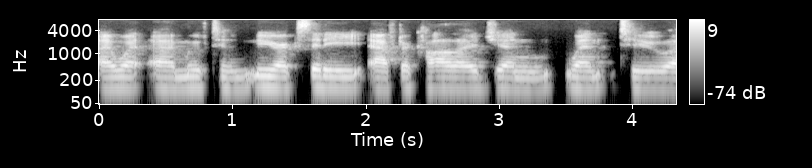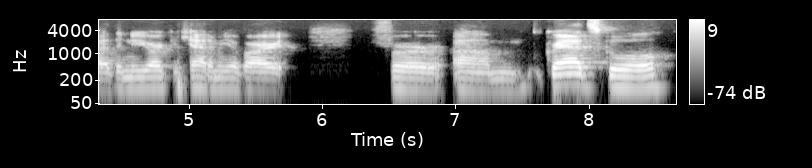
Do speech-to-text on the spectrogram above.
I went, I moved to New York City after college and went to uh, the New York Academy of Art for um, grad school.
